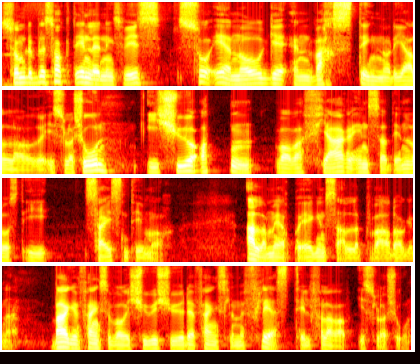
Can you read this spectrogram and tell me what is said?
Som det ble sagt innledningsvis, så er Norge en versting når det gjelder isolasjon. I 2018 var hver fjerde innsatt innlåst i 16 timer eller mer på egen celle på hverdagene. Bergen fengsel var i 2020 det fengselet med flest tilfeller av isolasjon.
